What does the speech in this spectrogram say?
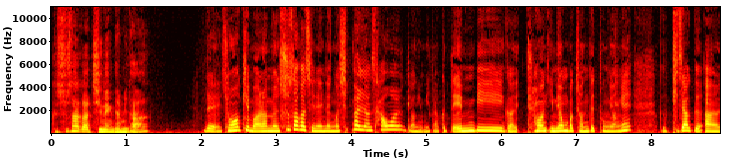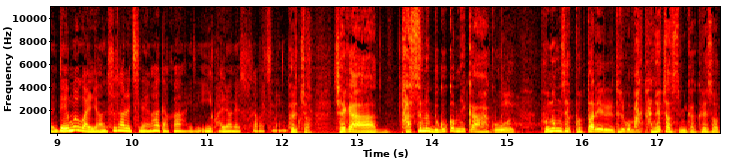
그 수사가 진행됩니다. 네, 정확히 말하면 수사가 진행된 건 18년 4월 경입니다. 그때 MB가 전 이명박 전 대통령의 그 비자금 아 뇌물 관련 수사를 진행하다가 이제 이 관련의 수사가 진행. 그렇죠. 제가 다스는 누구 겁니까 하고 네. 분홍색 보따리를 들고 막 다녔지 않습니까? 그래서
